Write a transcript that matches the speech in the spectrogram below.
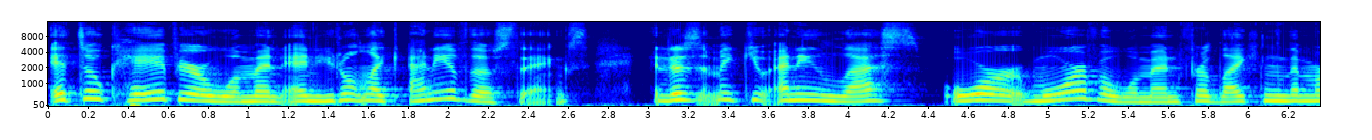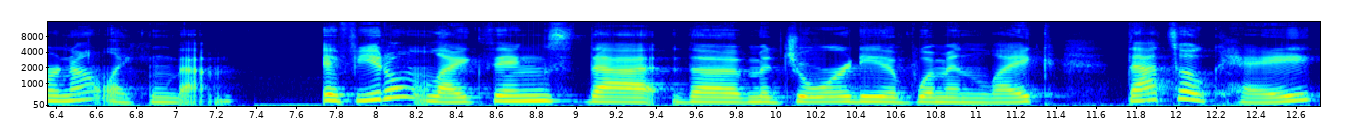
It's okay if you're a woman and you don't like any of those things. It doesn't make you any less or more of a woman for liking them or not liking them. If you don't like things that the majority of women like, that's okay,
